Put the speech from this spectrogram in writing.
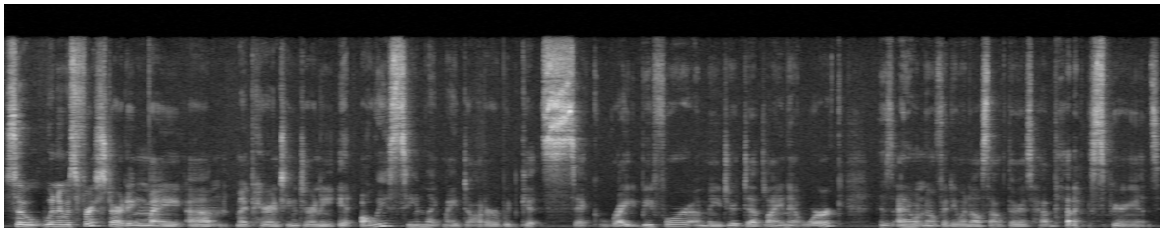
So when I was first starting my um, my parenting journey, it always seemed like my daughter would get sick right before a major deadline at work. Because I don't know if anyone else out there has had that experience,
